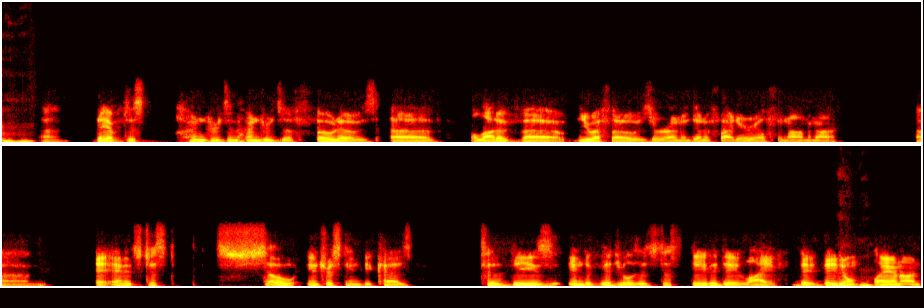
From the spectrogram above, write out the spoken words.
mm-hmm. uh, they have just hundreds and hundreds of photos of a lot of uh, ufos or unidentified aerial phenomena um, and it's just so interesting because to these individuals it's just day-to-day life they, they don't mm-hmm. plan on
